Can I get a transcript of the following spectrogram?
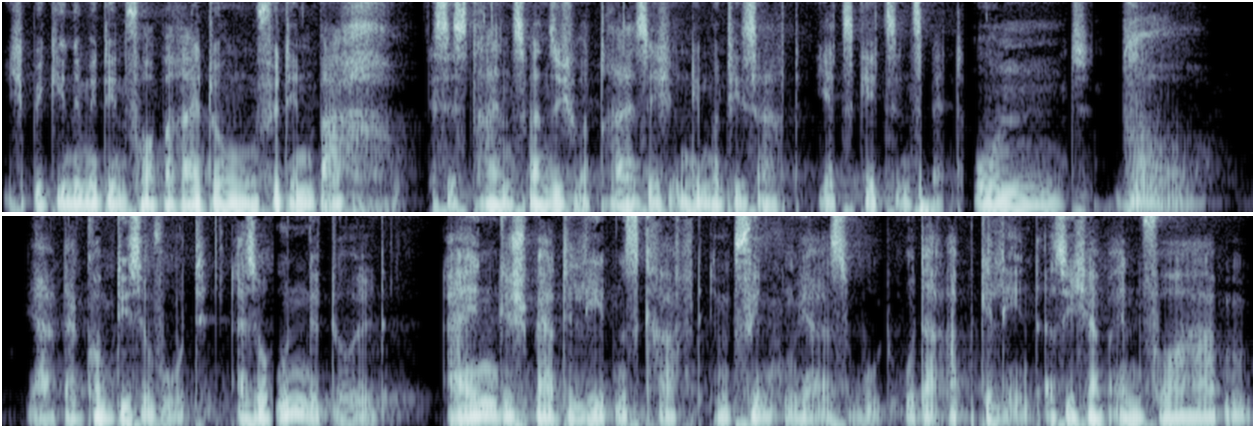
Ich beginne mit den Vorbereitungen für den Bach. Es ist 23.30 Uhr und die Mutti sagt, jetzt geht's ins Bett. Und boah, ja, da kommt diese Wut. Also Ungeduld, eingesperrte Lebenskraft empfinden wir als Wut oder abgelehnt. Also ich habe ein Vorhaben,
